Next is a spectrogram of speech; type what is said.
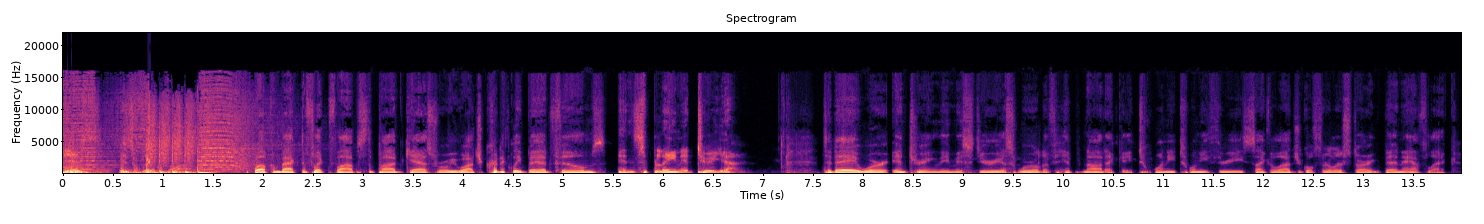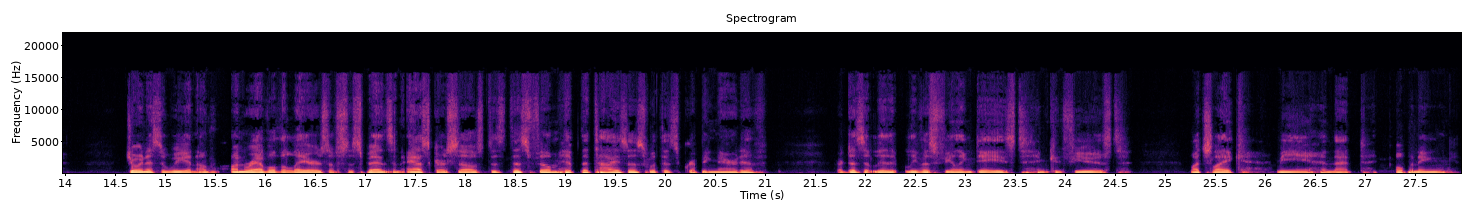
This is Flick Flops. Welcome back to Flick Flops, the podcast where we watch critically bad films and explain it to you. Today, we're entering the mysterious world of Hypnotic, a 2023 psychological thriller starring Ben Affleck. Join us as we un- unravel the layers of suspense and ask ourselves Does this film hypnotize us with its gripping narrative? Or does it li- leave us feeling dazed and confused, much like me in that opening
